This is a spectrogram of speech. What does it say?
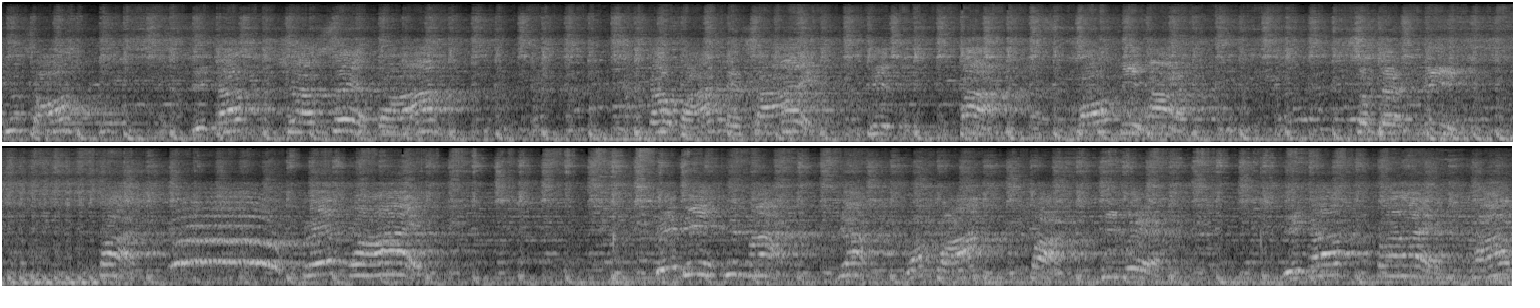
ชุดสองดีครับชาเซ่ขวาเก้าขวาเตะซ้ายผิด สเต็ปนี่ฟาดเบรกไวเบบี้ขึ้นมายักล็อกขวาปาดทีเวดีครับไปครับ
